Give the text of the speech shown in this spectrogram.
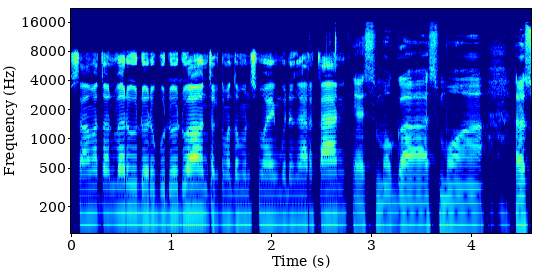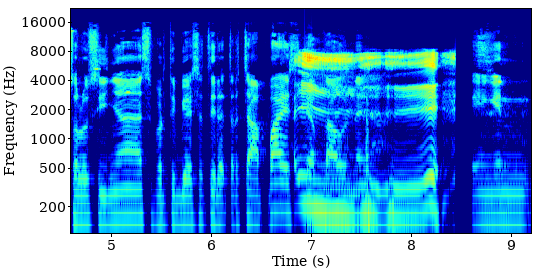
Selamat tahun baru 2022 untuk teman-teman semua yang mendengarkan. ya semoga semua resolusinya seperti biasa tidak tercapai setiap tahunnya Ih, ingin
